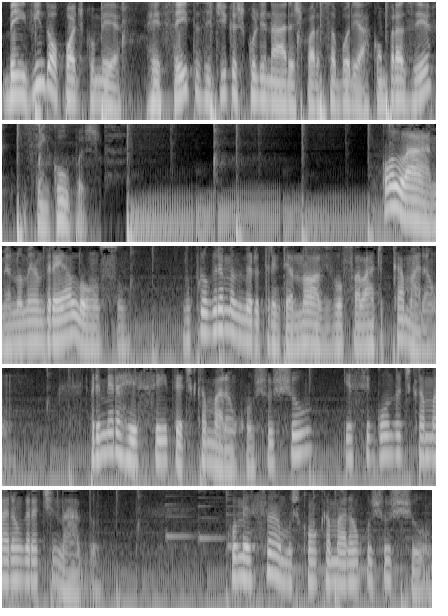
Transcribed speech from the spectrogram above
Bem-vindo ao Pode Comer, receitas e dicas culinárias para saborear com prazer e sem culpas. Olá, meu nome é André Alonso. No programa número 39 vou falar de camarão. A primeira receita é de camarão com chuchu e a segunda de camarão gratinado. Começamos com o camarão com chuchu.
